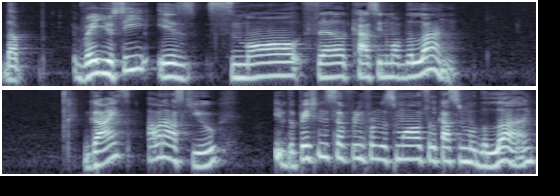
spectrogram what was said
the way you see is small cell carcinoma of the lung guys i want to ask you if the patient is suffering from the small cell carcinoma of the lung,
